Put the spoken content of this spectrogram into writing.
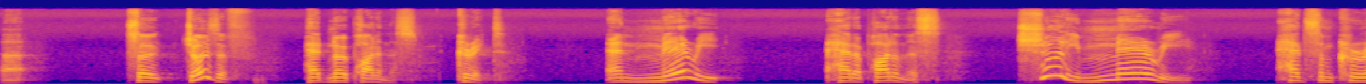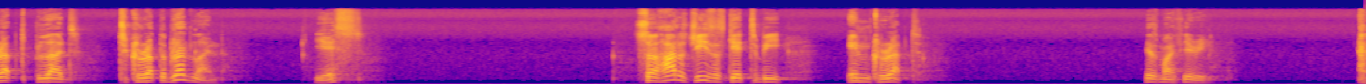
Uh, so Joseph had no part in this. Correct. And Mary had a part in this. Surely Mary had some corrupt blood to corrupt the bloodline. Yes. So, how does Jesus get to be incorrupt? Here's my theory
